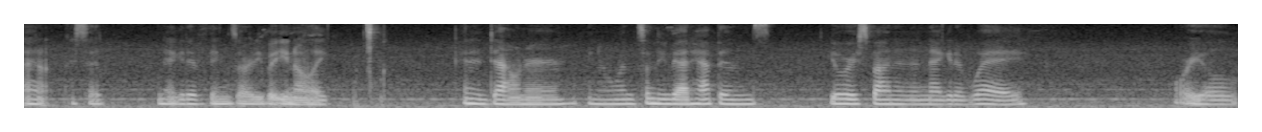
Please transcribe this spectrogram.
I don't, I said negative things already, but you know, like kind of downer. You know, when something bad happens, you'll respond in a negative way, or you'll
